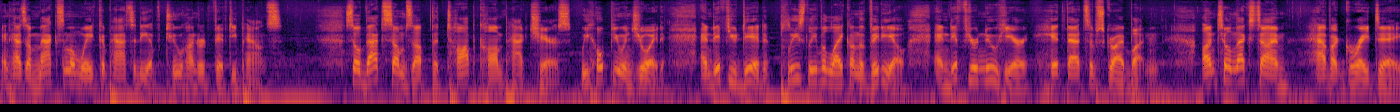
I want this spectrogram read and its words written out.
and has a maximum weight capacity of 250 pounds. So that sums up the top compact chairs. We hope you enjoyed. And if you did, please leave a like on the video. And if you're new here, hit that subscribe button. Until next time, have a great day.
